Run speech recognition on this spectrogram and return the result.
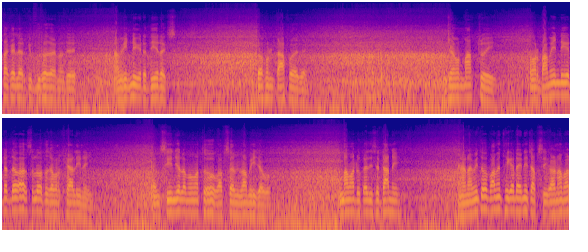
তাকাইলে আর কি বোঝা যায় না যে আমি ইন্ডিকেটার দিয়ে রাখছি। তখন টাফ হয়ে যায়। যেমন মাত্রই। আমার বামে ইন্ডিকেটার দেওয়া আসলো অথচ আমার খেয়ালই নেই। কারণ সিএনজিওয়ালা মামা তো ভাবছে আমি বামেই যাব। মামা ঢুকা দিছে ডানে। এখন আমি তো বামে থেকে ডাইনে চাপছি, কারণ আমার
